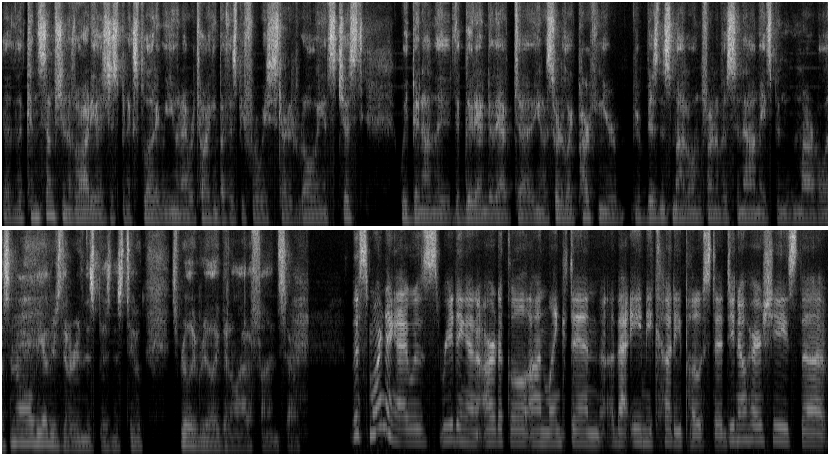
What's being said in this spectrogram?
the, the consumption of audio, has just been exploding. You and I were talking about this before we started rolling. It's just we've been on the the good end of that. Uh, you know, sort of like parking your your business model in front of a tsunami. It's been marvelous, and all the others that are in this business too. It's really, really been a lot of fun. So. This morning, I was reading an article on LinkedIn that Amy Cuddy posted. Do you know her? She's the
